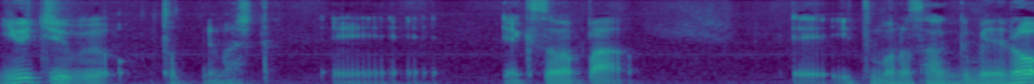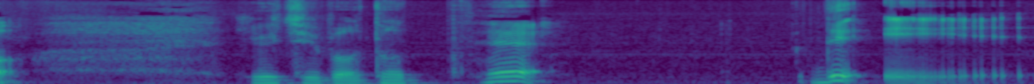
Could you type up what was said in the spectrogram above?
YouTube を撮ってました。えー焼きそばパン、えーいつもの3組目の YouTube を撮って、で、えー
